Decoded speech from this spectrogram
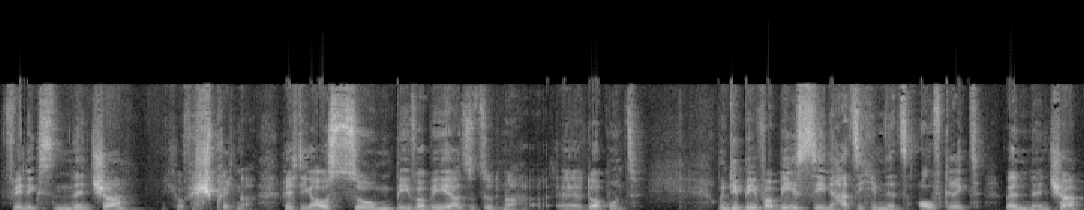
Felix Nenscher, ich hoffe, ich spreche noch richtig aus, zum BVB, also zu, nach äh, Dortmund. Und die BVB-Szene hat sich im Netz aufgeregt, weil Nenscher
